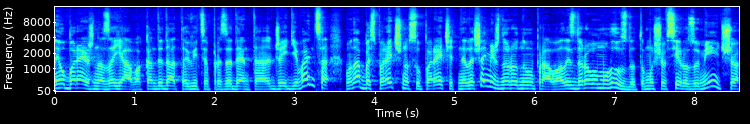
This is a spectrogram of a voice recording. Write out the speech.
необережна заява кандидата у віце-президента Джей Ді Венса, вона безперечно суперечить не лише міжнародному праву, але й здоровому глузду, тому що всі розуміють, що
